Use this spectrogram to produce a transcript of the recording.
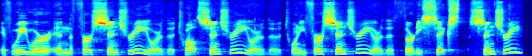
if we were in the first century or the 12th century or the 21st century or the 36th century.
